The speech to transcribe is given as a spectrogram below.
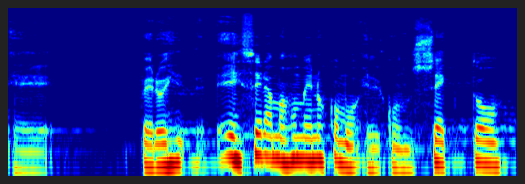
eh, pero ese era más o menos como el concepto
